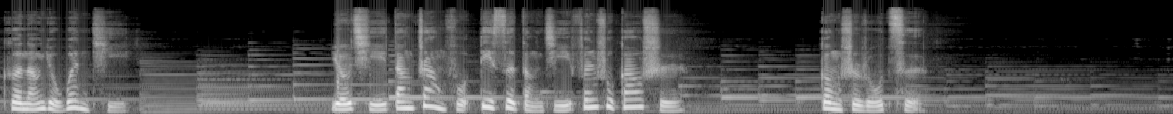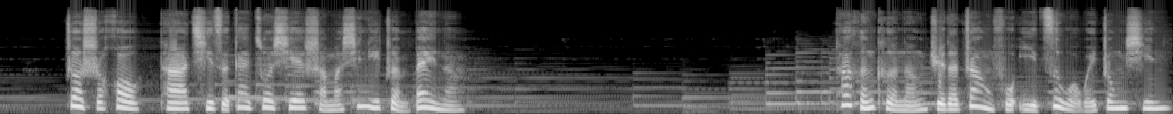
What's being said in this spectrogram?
可能有问题。尤其当丈夫第四等级分数高时，更是如此。这时候。他妻子该做些什么心理准备呢？她很可能觉得丈夫以自我为中心，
